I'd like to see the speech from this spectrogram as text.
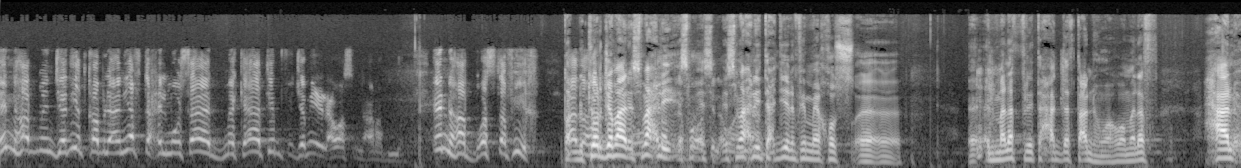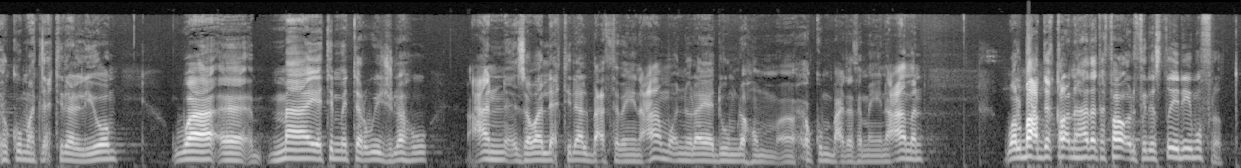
انهض من جديد قبل أن يفتح الموساد مكاتب في جميع العواصم العربية. انهض واستفيخ. طب دكتور جمال اسمح لي اسمح لي تحديدا فيما يخص الملف اللي تحدثت عنه وهو ملف حال حكومة الاحتلال اليوم وما يتم الترويج له عن زوال الاحتلال بعد ثمانين عام وأنه لا يدوم لهم حكم بعد ثمانين عاما. والبعض يقرأ أن هذا تفاؤل فلسطيني مفرط.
